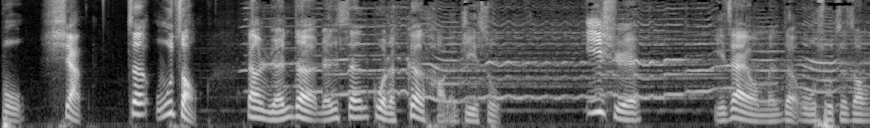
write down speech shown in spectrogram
卜相这五种让人的人生过得更好的技术。医学也在我们的武术之中。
